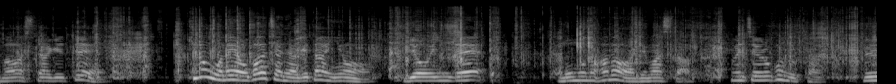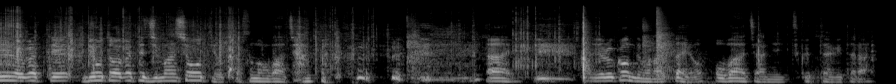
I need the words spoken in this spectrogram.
う回してあげて昨日もねおばあちゃんにあげたんよ。病院で桃の花をあげました。めっちゃ喜んどった。えー、上がって両手上がって自慢しようって言ったそのおばあちゃん。はい。喜んでもらったよ。おばあちゃんに作ってあげたら。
